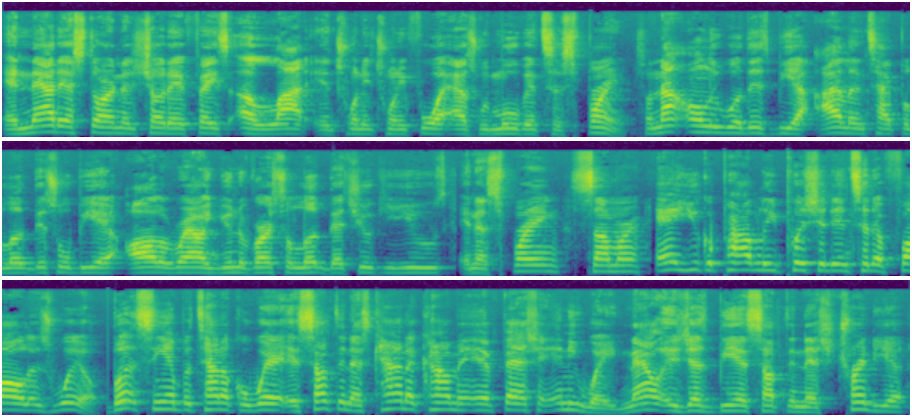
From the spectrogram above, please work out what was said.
And now they're starting to show their face a lot in 2024 as we move into spring. So not only will this be an island type of look. This will be an all around universal look that you can use in the spring, summer, and you could probably push it into the fall as well. But seeing botanical wear is something that's kind of common in fashion anyway. Now it's just being something that's trendier.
